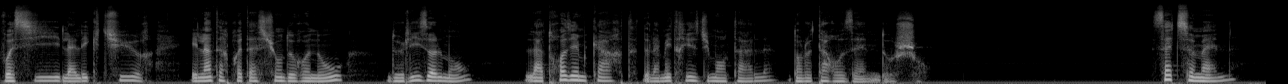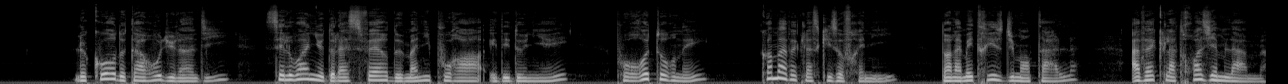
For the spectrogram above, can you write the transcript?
Voici la lecture et l'interprétation de Renaud de l'isolement, la troisième carte de la maîtrise du mental dans le tarot zen d'Osho. Cette semaine, le cours de tarot du lundi s'éloigne de la sphère de Manipura et des deniers pour retourner, comme avec la schizophrénie, dans la maîtrise du mental, avec la troisième lame,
